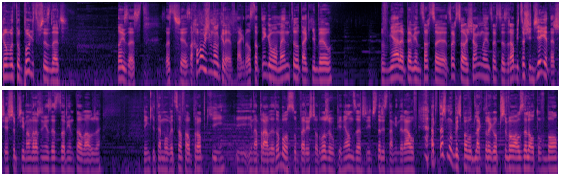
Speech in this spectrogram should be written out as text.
komu tu punkt przyznać. No i Zest. Zest się zachował zimną krew, tak. Do ostatniego momentu taki był w miarę pewien, co chce, co chce osiągnąć, co chce zrobić. Co się dzieje też się szybciej, mam wrażenie, Zest zorientował, że dzięki temu wycofał probki i, i naprawdę to było super. Jeszcze odłożył pieniądze, czyli 400 minerałów. A to też mógł być powód, dla którego przywołał zelotów, bo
